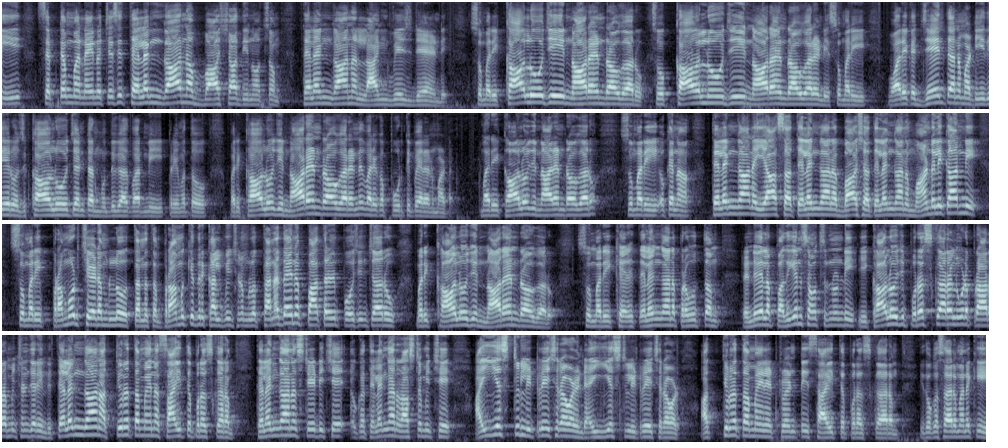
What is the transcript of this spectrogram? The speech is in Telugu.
September nine వచ్చేసి తెలంగాణ భాషా దినోత్సవం తెలంగాణ లాంగ్వేజ్ డే అండి. సో మరి కాలోజీ నారాయణరావు గారు సో కాలోజీ నారాయణరావు గారు అండి సో మరి వారి యొక్క జయంతి అన్నమాట ఇదే రోజు. కాలోజీ అంటారు ముందుగా వారిని ప్రేమతో. మరి కాలోజీ నారాయణరావు గారు అనేది వారి యొక్క పూర్తి పేరు అనమాట మరి కాళోజీ నారాయణరావు గారు. సో మరి ఓకేనా తెలంగాణ యాస తెలంగాణ భాష తెలంగాణ మాండలికాన్ని సో మరి ప్రమోట్ చేయడంలో తన తన ప్రాముఖ్యతను కల్పించడంలో తనదైన పాత్రని పోషించారు మరి కాళోజీ నారాయణరావు గారు. సో మరి కె- తెలంగాణ ప్రభుత్వం రెండు వేల పదిహేను సంవత్సరం నుండి ఈ కాళోజీ పురస్కారాలను కూడా ప్రారంభించడం జరిగింది. తెలంగాణ అత్యున్నతమైన సాహిత్య పురస్కారం. తెలంగాణ స్టేట్ ఇచ్చే ఒక తెలంగాణ రాష్ట్రం ఇచ్చే హయ్యెస్ట్ లిటరేచర్ అవార్డు అండి హయ్యెస్ట్ లిటరేచర్ అవార్డు. అత్యున్నతమైనటువంటి సాహిత్య పురస్కారం. ఇది ఒకసారి మనకి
